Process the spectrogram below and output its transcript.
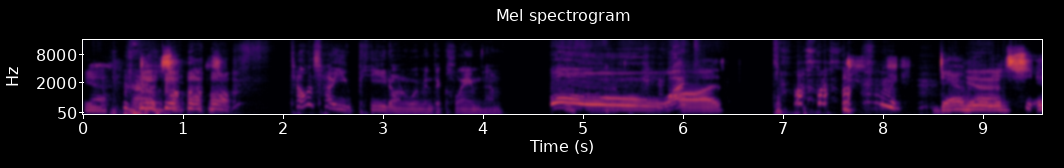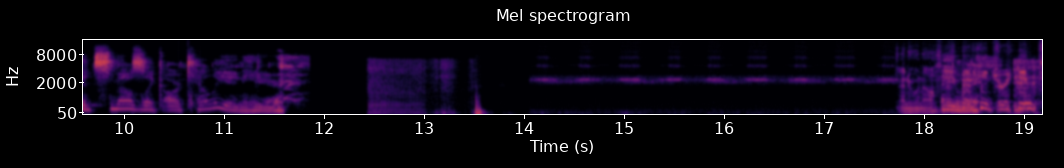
Yeah. Tell us, Tell us how you peed on women to claim them. Whoa! What? Pause. Damn yeah. it! It's it smells like R. Kelly in here. Anyone else? Anyway. Any dreams?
